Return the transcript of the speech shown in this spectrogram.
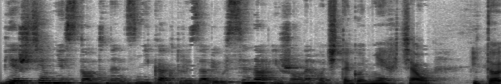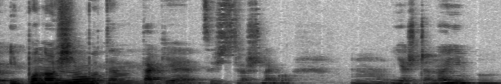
Bierzcie mnie stąd, nędznika, który zabił syna i żonę, choć tego nie chciał. I to i ponosi No. potem takie coś strasznego mm, jeszcze. No i mm,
